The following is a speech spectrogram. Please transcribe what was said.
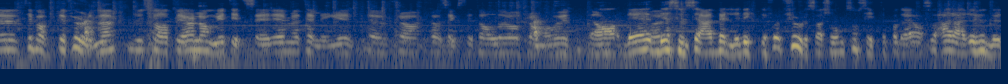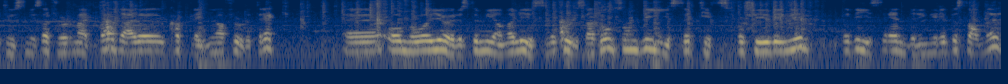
eh, tilbake til fuglene. Du sa at vi har lange tidsserier med tellinger eh, fra, fra 60-tallet og framover. Ja, Det, det syns jeg er veldig viktig. for Fuglestasjonen som sitter på det. altså Her er det hundretusenvis av fugl merka. Det er eh, kartlegging av fugletrekk. Og nå gjøres det mye analyse ved fuglestasjonen som viser tidsforskyvinger. Det viser endringer i bestander.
